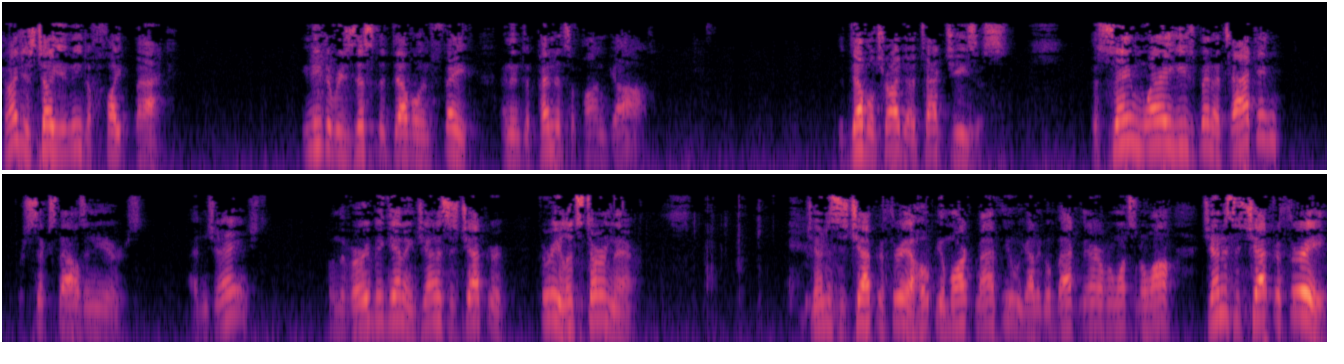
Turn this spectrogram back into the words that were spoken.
Can I just tell you, you need to fight back. You need to resist the devil in faith and in dependence upon God. The devil tried to attack Jesus. The same way he's been attacking for 6,000 years. Hadn't changed. From the very beginning. Genesis chapter 3. Let's turn there. Genesis chapter 3. I hope you mark Matthew. We got to go back there every once in a while. Genesis chapter 3.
